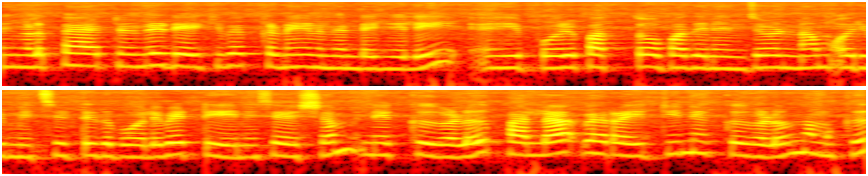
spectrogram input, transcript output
നിങ്ങൾ പാറ്റേൺ റെഡിയാക്കി വെക്കണമെന്നുണ്ടെങ്കിൽ ഇപ്പോൾ ഒരു പത്തോ പതിനഞ്ചോ എണ്ണം ഒരുമിച്ചിട്ട് ഇതുപോലെ വെട്ടിയതിന് ശേഷം നെക്കുകൾ പല വെറൈറ്റി നെക്കുകളും നമുക്ക്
